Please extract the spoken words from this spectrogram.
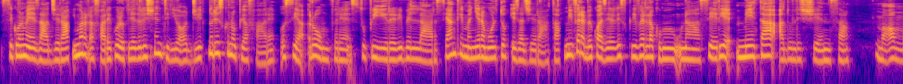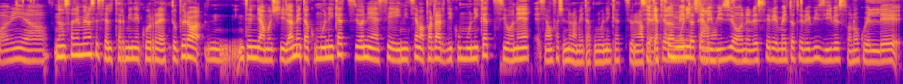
secondo me, esagera in modo da fare quello che gli adolescenti di oggi non riescono più a fare, ossia rompere, stupire, ribellarsi anche in maniera molto esagerata. Mi farebbe quasi da descriverla come una serie meta adolescenza. Mamma mia. Non so nemmeno se sia il termine corretto, però mh, intendiamoci, la metacomunicazione è se iniziamo a parlare di comunicazione, eh, stiamo facendo una metacomunicazione, no? Sì, Perché anche la metatelevisione, le serie metatelevisive sono quelle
